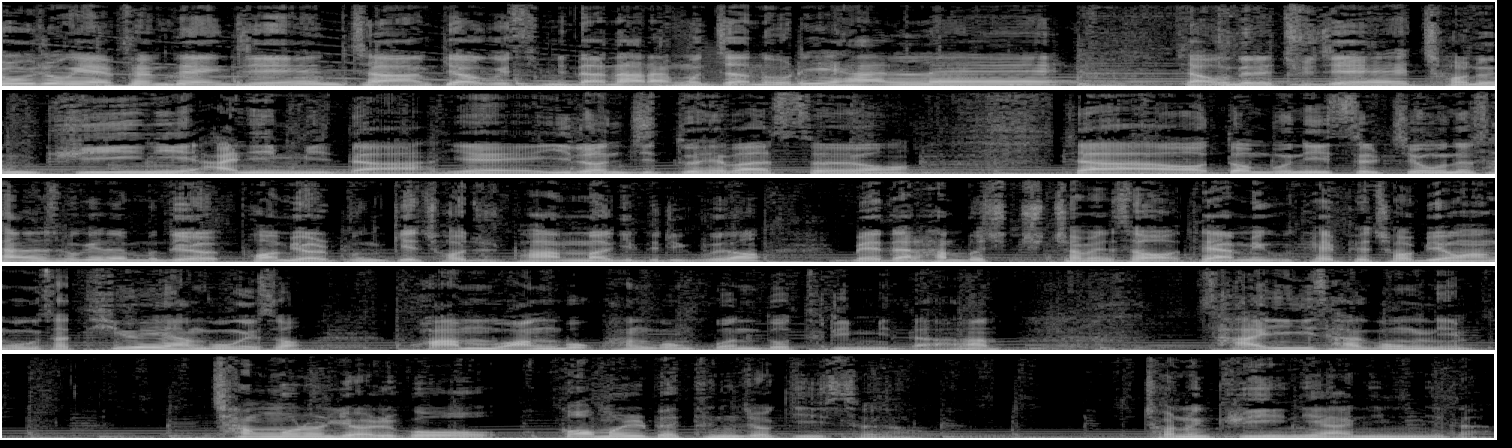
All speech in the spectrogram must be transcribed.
조우종의 FM대행진. 자, 함께하고 있습니다. 나랑 문자 놀이 할래? 자, 오늘의 주제, 저는 귀인이 아닙니다. 예, 이런 짓도 해봤어요. 자, 어떤 분이 있을지 오늘 사연 소개된 분들 포함 10분께 저주파 안마기 드리고요. 매달 한 분씩 추첨해서 대한민국 대표 저비용 항공사 티웨이 항공에서 괌 왕복 항공권도 드립니다. 4240님, 창문을 열고 껌을 뱉은 적이 있어요. 저는 귀인이 아닙니다.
